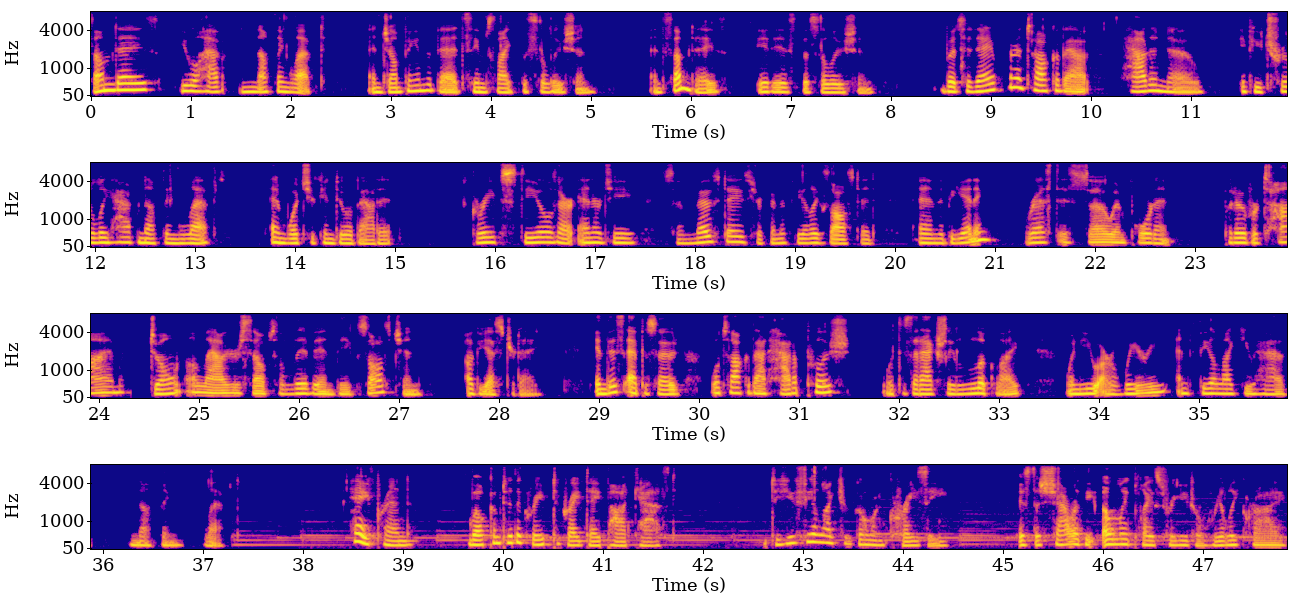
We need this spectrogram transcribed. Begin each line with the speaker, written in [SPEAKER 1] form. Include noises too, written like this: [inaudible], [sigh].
[SPEAKER 1] Some days you will have nothing left, and jumping in the bed seems like the solution. And some days it is the solution. But today we're going to talk about how to know if you truly have nothing left and what you can do about it. Grief steals our energy, so most days you're going to feel exhausted. And in the beginning, rest is so important. But over time, don't allow yourself to live in the exhaustion of yesterday. In this episode, we'll talk about how to push. What does that actually look like when you are weary and feel like you have nothing left? Hey, friend. Welcome to the Grief to Great Day podcast. Do you feel like you're going crazy? Is the shower the only place for you to really cry?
